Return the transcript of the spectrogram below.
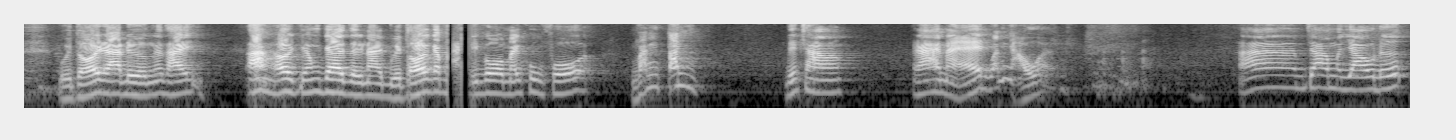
buổi tối ra đường thấy à thôi không chơi từ này buổi tối các bạn đi vô mấy khu phố vắng tanh. Biết sao không? Ra mẹ quán nhậu á. À, sao mà giàu được?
